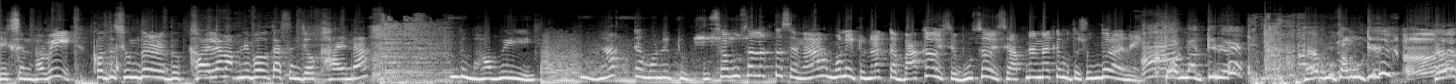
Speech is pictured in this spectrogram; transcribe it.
দেখছেন ভাবি কত সুন্দর দুধ খাওয়াইলাম। আপনি বলতেছেন যে ও খায় না। কিন্তু ভাবি নাকটা মনে একটু ভুসা ভুসা লাগতেছে না? মনে একটু নাকটা বাঁকা হয়েছে ভুসা হয়েছে আপনার নাকের মতো সুন্দর হয় নাই। তোর নাক কি রে? হ্যাঁ বোতা মুখি হ্যাঁ?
